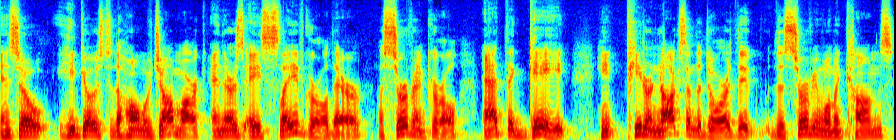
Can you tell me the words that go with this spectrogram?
And so he goes to the home of John Mark, and there's a slave girl there, a servant girl, at the gate. He, Peter knocks on the door. The, the serving woman comes,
